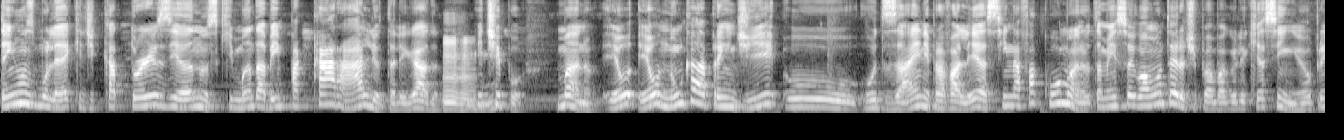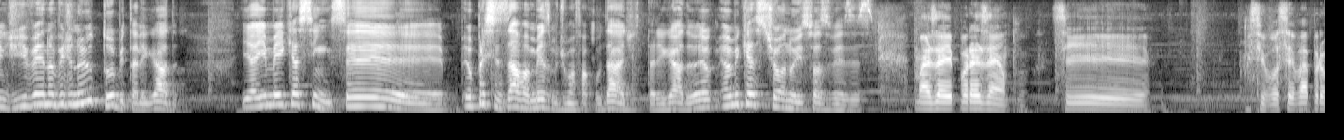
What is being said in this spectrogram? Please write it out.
tem uns moleque de 14 anos que manda bem pra caralho, tá ligado? E tipo, mano, eu, eu nunca aprendi o, o design pra valer assim na facu, mano. Eu também sou igual Monteiro, tipo, é um bagulho que assim, eu aprendi vendo vídeo no YouTube, tá ligado? E aí meio que assim, você. Eu precisava mesmo de uma faculdade, tá ligado? Eu, eu me questiono isso às vezes. Mas aí, por exemplo, se. Se você vai pra,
